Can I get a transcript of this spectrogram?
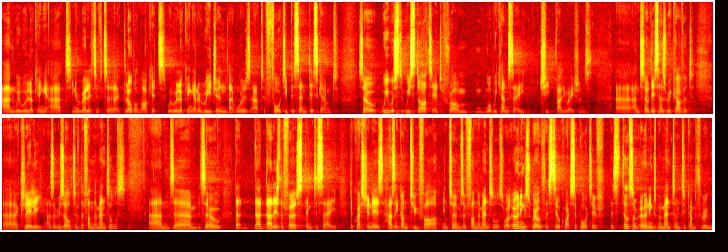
and we were looking at, you know, relative to global markets, we were looking at a region that was at a 40% discount. So we, were st we started from what we can say cheap valuations. Uh, and so this has recovered uh, clearly as a result of the fundamentals. And um, so that, that, that is the first thing to say. The question is, has it gone too far in terms of fundamentals? Well, earnings growth is still quite supportive. There's still some earnings momentum to come through.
